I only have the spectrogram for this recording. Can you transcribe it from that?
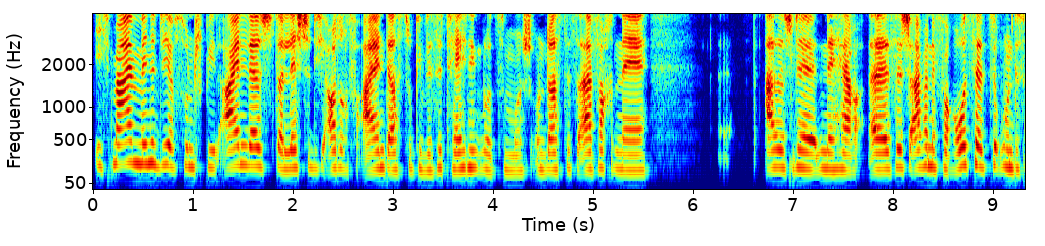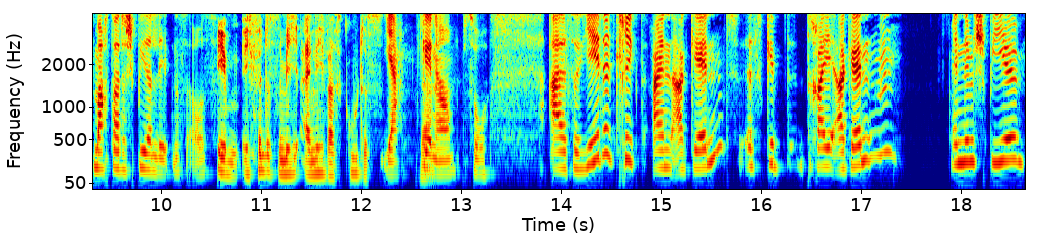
Ich meine, wenn du dich auf so ein Spiel einlässt, dann lässt du dich auch darauf ein, dass du gewisse Technik nutzen musst und dass das einfach eine, also es ist, eine, eine, äh, es ist einfach eine Voraussetzung und das macht da das Spielerlebnis aus. Eben, ich finde es nämlich eigentlich was Gutes. Ja, Ja. genau, so. Also jeder kriegt einen Agent. Es gibt drei Agenten in dem Spiel.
